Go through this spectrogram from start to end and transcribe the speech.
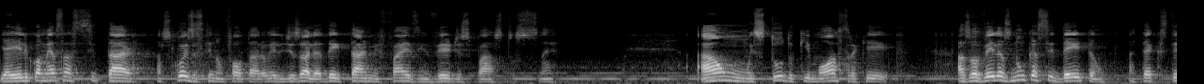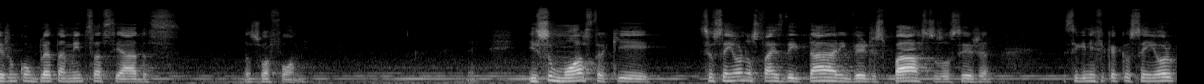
E aí ele começa a citar as coisas que não faltarão. Ele diz: Olha, deitar-me faz em verdes pastos. Né? Há um estudo que mostra que as ovelhas nunca se deitam até que estejam completamente saciadas da sua fome. Isso mostra que se o Senhor nos faz deitar em verdes pastos, ou seja, significa que o Senhor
